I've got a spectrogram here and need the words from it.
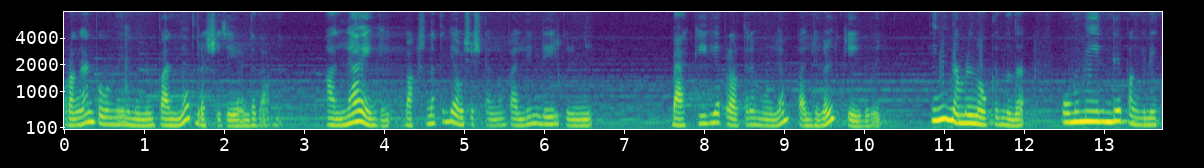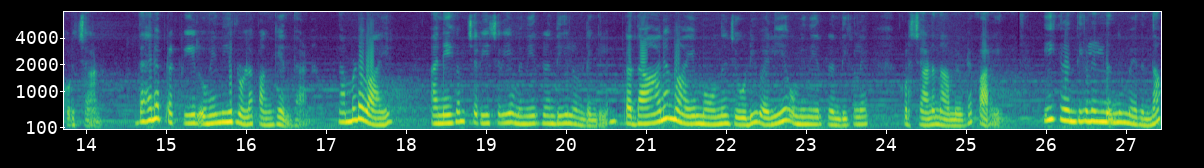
ഉറങ്ങാൻ പോകുന്നതിന് മുന്നും പല്ല് ബ്രഷ് ചെയ്യേണ്ടതാണ്. അല്ല എങ്കിൽ ഭക്ഷണത്തിന്റെ അവശിഷ്ടങ്ങൾ പല്ലിനിടയിൽ കുഞ്ഞി ബാക്ടീരിയ പ്രവർത്തനം മൂലം പല്ലുകൾ കേടുവരും. ഇനി നമ്മൾ നോക്കുന്നത് ഉമിനീരിന്റെ പങ്കിനെക്കുറിച്ചാണ്. ദഹന പ്രക്രിയയിൽ ഉമിനീരിനുള്ള പങ്ക് എന്താണ്? നമ്മുടെ വായിൽ അനേകം ചെറിയ ചെറിയ ഉമിനീർ ഗ്രന്ഥികളുണ്ടെങ്കിലും പ്രധാനമായും മൂന്ന് ജോഡി വലിയ ഉമിനീർ ഗ്രന്ഥികളെ കുറിച്ചാണ് നാം ഇവിടെ പറയുന്നത്. ഈ ഗ്രന്ഥികളിൽ നിന്നും വരുന്ന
